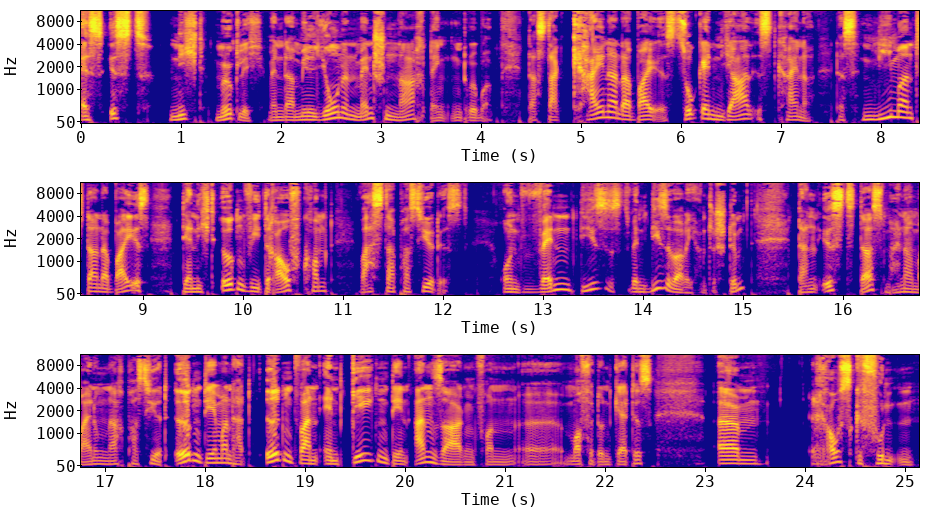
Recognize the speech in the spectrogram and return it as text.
Es ist nicht möglich, wenn da Millionen Menschen nachdenken drüber, dass da keiner dabei ist, so genial ist keiner, dass niemand da dabei ist, der nicht irgendwie draufkommt, was da passiert ist. Und wenn dieses, wenn diese Variante stimmt, dann ist das meiner Meinung nach passiert. Irgendjemand hat irgendwann entgegen den Ansagen von äh, Moffat und Gettis ähm, rausgefunden,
